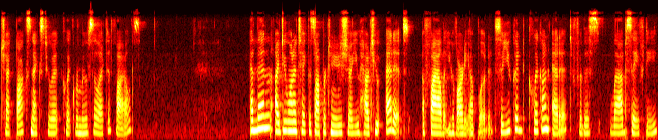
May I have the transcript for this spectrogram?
check box next to it, click Remove Selected Files. And then I do want to take this opportunity to show you how to edit a file that you have already uploaded. So you could click on Edit for this lab safety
